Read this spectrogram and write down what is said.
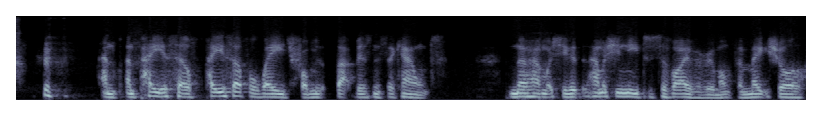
and and pay yourself pay yourself a wage from that business account. Know how much you how much you need to survive every month, and make sure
